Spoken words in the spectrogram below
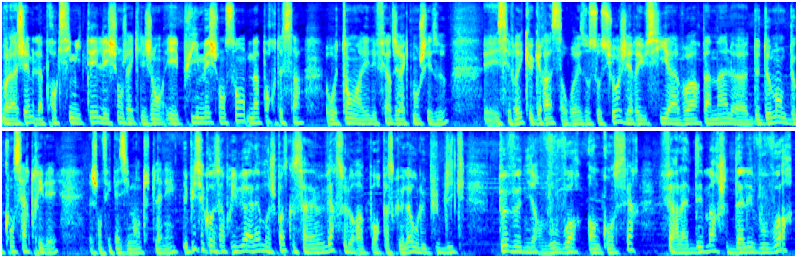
voilà, j'aime la proximité, l'échange avec les gens. Et puis mes chansons m'apportent ça. Autant aller les faire directement chez eux. Et c'est vrai que grâce aux réseaux sociaux, j'ai réussi à avoir pas mal euh, de demandes de concerts privés. J'en fais quasiment toute l'année. Et puis ces concerts privés, Alain, moi je pense que ça inverse le rapport. Parce que là où le public peut venir vous voir en concert, faire la démarche d'aller vous voir,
